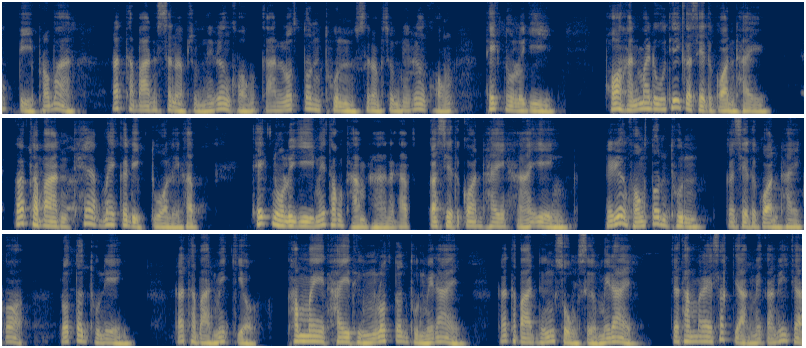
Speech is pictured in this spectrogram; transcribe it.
ทุกๆ ปี เพราะว่ารัฐบาลสนับสนุนในเรื่องของการลดต้นทุน สนับสนุนในเรื่องของเทคโนโลยี พอหันมาดูที่เกษตรกรไทย รัฐบาลแทบไม่กระดิกตัวเลยครับ เทคโนโลยีไม่ต้องถามหานะครับ เกษตรกรไทยหาเอง ในเรื่องของต้นทุน เกษตรกรไทยก็ลดต้นทุนเอง รัฐบาลไม่เกี่ยวทำไมไทยถึงลดต้นทุนไม่ได้ รัฐบาลถึงส่งเสริมไม่ได้ จะทำอะไรสักอย่างในการที่จะ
